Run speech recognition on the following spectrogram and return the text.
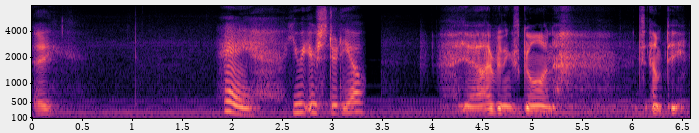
Hey. Hey, you at your studio? Yeah, everything's gone. It's empty.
